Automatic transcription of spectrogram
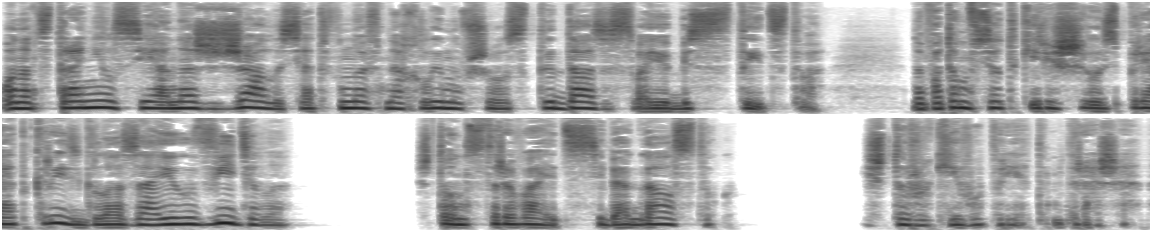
Он отстранился, и она сжалась от вновь нахлынувшего стыда за свое бесстыдство. Но потом все-таки решилась приоткрыть глаза и увидела, что он срывает с себя галстук и что руки его при этом дрожат.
